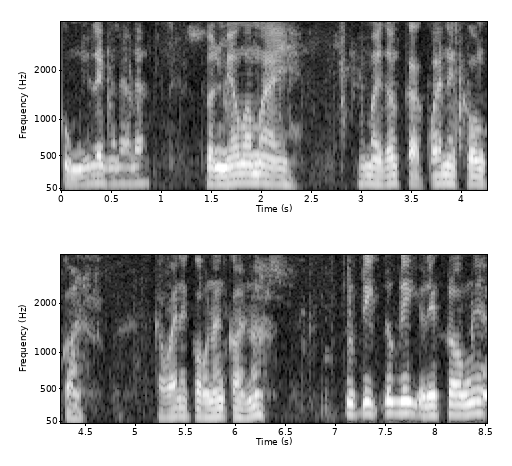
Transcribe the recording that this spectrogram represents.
กลุ่มนี้เล่นกันได้แล้ว ส่วนเมียวมาใหม่มียวใหม่ต้องกักไว้ในกรงก่อน กักไว้ในกรงนั้นก่อนเนาะลูกดิกลูกดิกอยู่ในกรงเนี่ย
